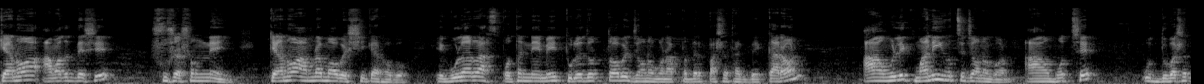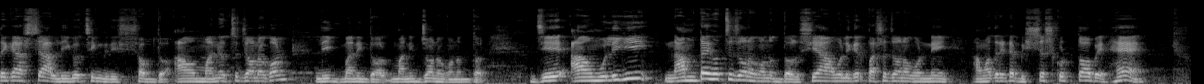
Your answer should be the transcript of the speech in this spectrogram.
কেন আমাদের দেশে সুশাসন নেই? কেন আমরা মবের শিকার হব? এগুলার রাজপথে নেমেই তুলে ধরতে হবে জনগণ আপনাদের পাশে থাকবে। কারণ আওয়ামী লীগ মানেই হচ্ছে জনগণ। আওয়াম হচ্ছে উর্দু ভাষা থেকে আসছে আর লীগ হচ্ছে ইংরেজি শব্দ। আওয়াম মানে হচ্ছে জনগণ, লীগ মানি দল মানে জনগণের দল। যে আওয়ামী লীগই নামটাই হচ্ছে জনগণের দল, সে আওয়ামী লীগের পাশে জনগণ নেই। আমাদের এটা বিশ্বাস করতে হবে হ্যাঁ।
